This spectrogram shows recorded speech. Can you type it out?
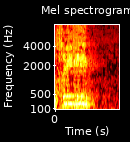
العظيم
